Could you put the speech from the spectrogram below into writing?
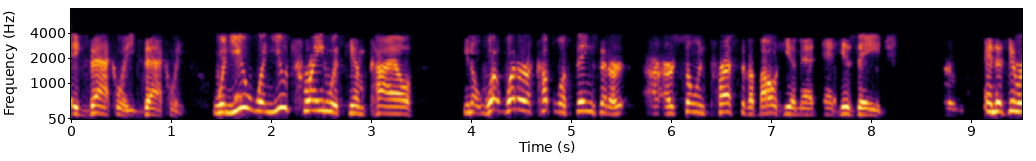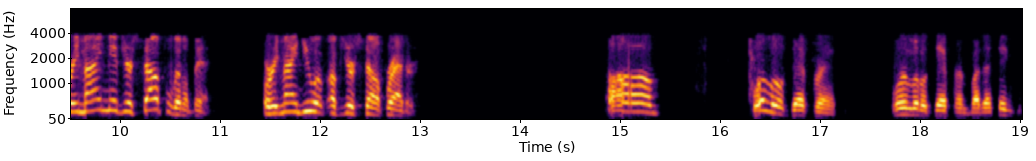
exactly, exactly. When you when you train with him, Kyle, you know what what are a couple of things that are are, are so impressive about him at at his age? And does he remind me of yourself a little bit, or remind you of, of yourself rather? Um, we're a little different. We're a little different, but I think the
